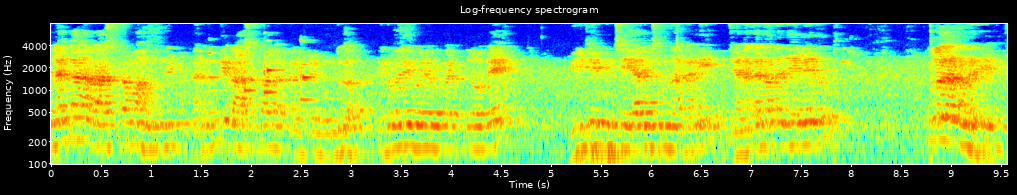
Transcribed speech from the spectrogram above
తెలంగాణ రాష్ట్రం అన్ని అన్ని రాష్ట్రాల కంటే ముందుగా ఇరవై ఇరవై ఒకటిలోనే బీజేపీ చేయాల్సి ఉన్నా కానీ జనగణన చేయలేదు కులగణన చేయలేదు.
